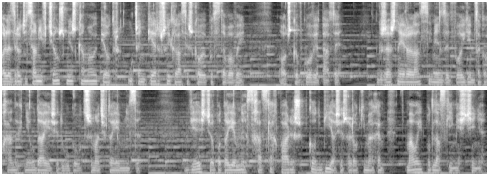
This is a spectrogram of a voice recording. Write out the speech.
ale z rodzicami wciąż mieszka mały Piotr, uczeń pierwszej klasy szkoły podstawowej. Oczko w głowie taty. Grzesznej relacji między dwojgiem zakochanych nie udaje się długo utrzymać w tajemnicy. Wieść o potajemnych schadzkach pary szybko odbija się szerokim echem w małej podlaskiej mieścinie.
